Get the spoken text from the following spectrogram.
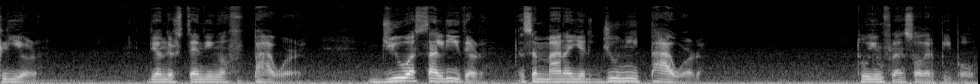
clear the understanding of power. You, as a leader, as a manager, you need power to influence other people.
